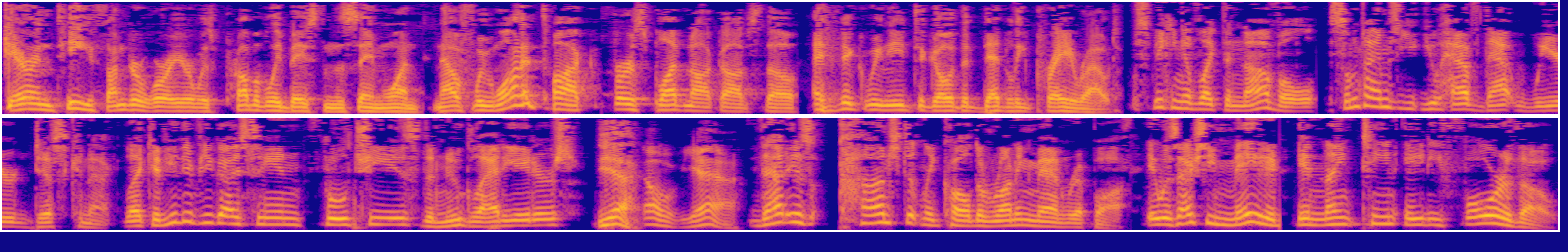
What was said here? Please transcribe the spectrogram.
guarantee Thunder Warrior was probably based on the same one. Now, if we want to talk First Blood knockoffs though, I think we need to go the Deadly Prey route. Speaking of like the novel, sometimes you, you have that weird disconnect. Like have either of you guys seen Fulci's, The New Gladiators? Yeah. Oh yeah. That is constantly called a Running Man ripoff. It was actually made in 1984 though.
